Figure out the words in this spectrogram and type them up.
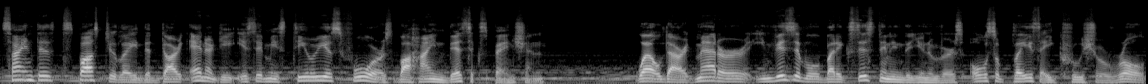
Scientists postulate that dark energy is a mysterious force behind this expansion. While dark matter, invisible but existing in the universe, also plays a crucial role.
